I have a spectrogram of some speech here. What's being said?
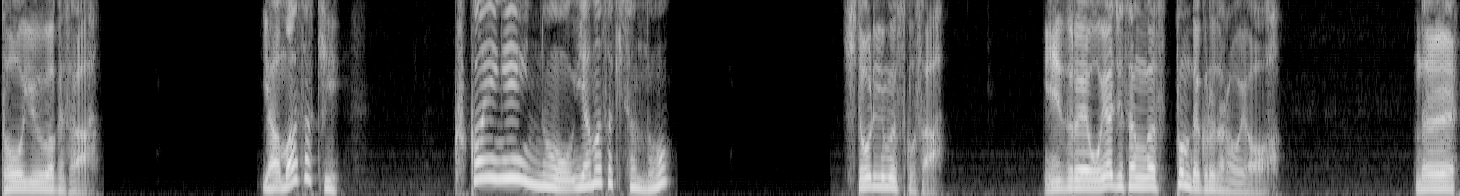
というわけさ。山崎？区会議員の山崎さんの？一人息子さ。いずれ親父さんがすっ飛んでくるだろうよ。で、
